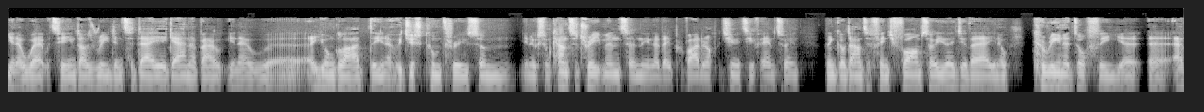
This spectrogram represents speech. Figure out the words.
you know, work with teams. I was reading today again about, you know, uh, a young lad, you know, who just come through some, you know, some cancer treatment and, you know, they provide an opportunity for him to then go down to Finch Farm. So they do their, you know, Karina Duffy uh, uh,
